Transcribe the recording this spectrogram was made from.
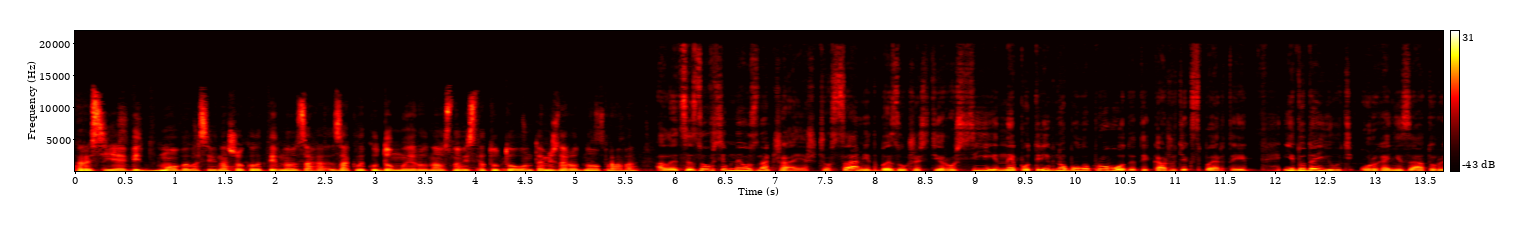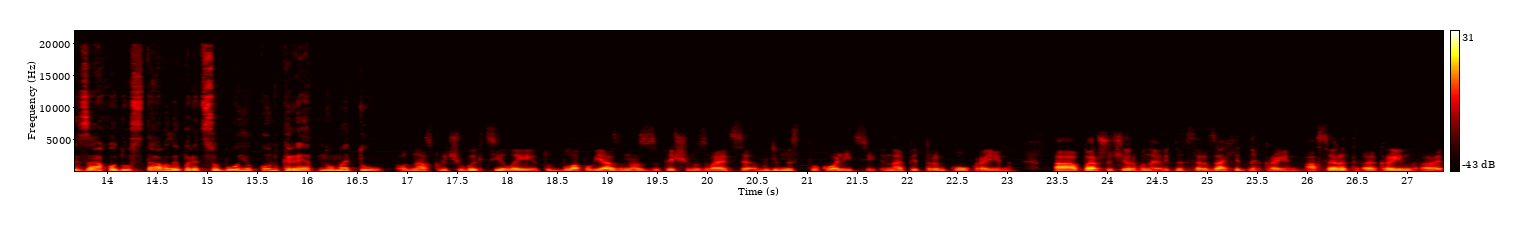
Росія відмовилася від нашого колективного за- заклику до миру на основі статуту ООН та міжнародного права. Але це зовсім не означає, що саміт без участі Росії не потрібно було проводити, кажуть експерти. І додають, організатори заходу ставили перед собою конкретну мету. Одна з ключових цілей тут була пов'язана з те, що називається будівництво коаліції на підтримку України. А в першу чергу навіть не серед західних країн, а серед е, країн е,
